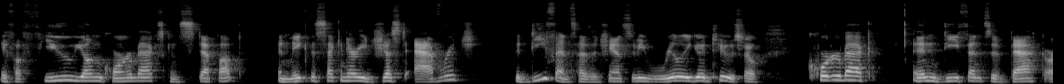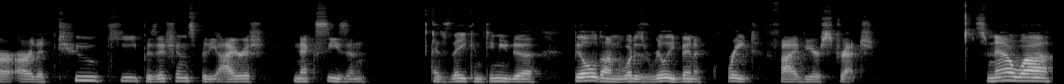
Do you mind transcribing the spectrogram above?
if a few young cornerbacks can step up and make the secondary just average, the defense has a chance to be really good too. So, quarterback and defensive back are, are the two key positions for the Irish next season as they continue to build on what has really been a great five year stretch. So, now uh,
